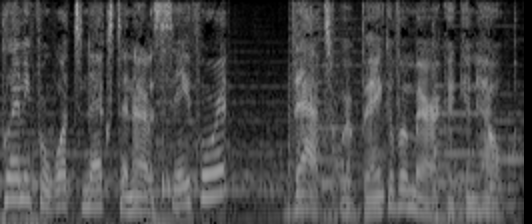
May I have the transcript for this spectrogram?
Planning for what's next and how to save for it? That's where Bank of America can help.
